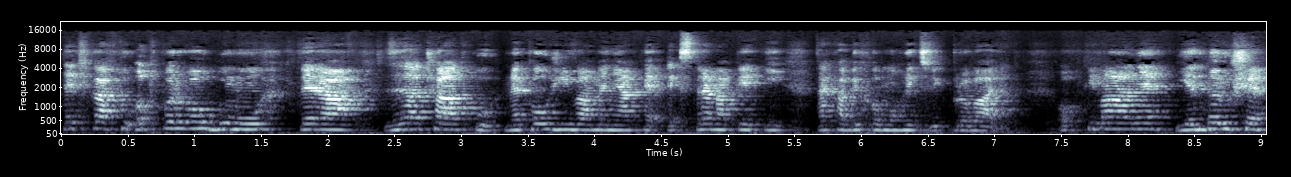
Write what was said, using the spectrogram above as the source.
teďka tu odporovou gumu, která ze začátku nepoužíváme nějaké extra napětí, tak abychom mohli cvik provádět optimálně, jednoduše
